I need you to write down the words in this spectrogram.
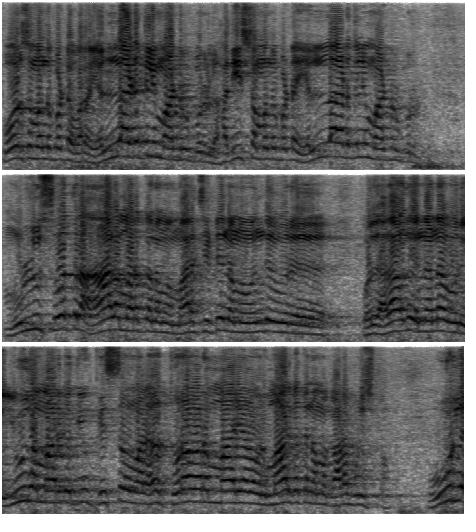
போர் சம்மந்தப்பட்ட வர எல்லா இடத்துலையும் மாற்று பொருள். ஹதீஸ் சம்மந்தப்பட்ட எல்லா இடத்துலையும் மாற்று பொருள். முழு சோத்துல ஆலமரத்தை நம்ம மறைச்சிட்டு நம்ம வந்து ஒரு ஒரு அதாவது என்னன்னா ஒரு யூத மார்க்கத்தையும் கிறிஸ்தவ மார்க்க துறவரம் மாதிரியான ஒரு மார்க்கத்தை நம்ம கடைபிடிச்சிட்டோம். ஊர்ல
